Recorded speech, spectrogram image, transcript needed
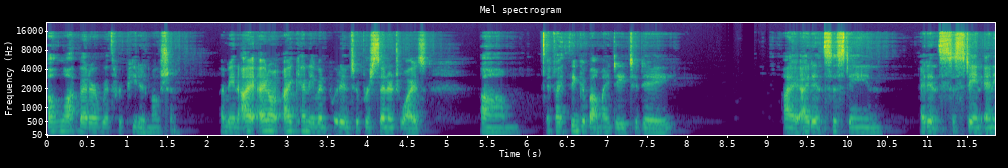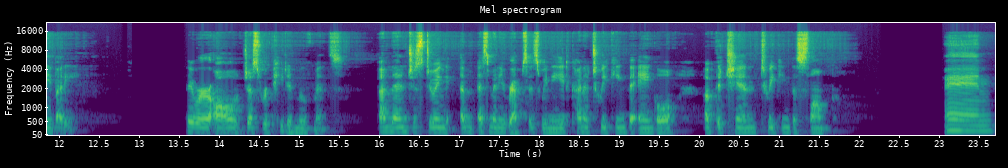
a lot better with repeated motion. I mean, I, I don't I can't even put into percentage wise. Um, if I think about my day to day, I I didn't sustain I didn't sustain anybody they were all just repeated movements. And then just doing um, as many reps as we need, kind of tweaking the angle of the chin, tweaking the slump. And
